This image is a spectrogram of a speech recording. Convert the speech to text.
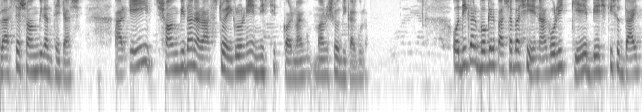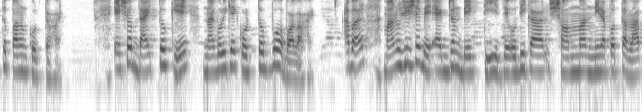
রাষ্ট্রের সংবিধান থেকে আসে। আর এই সংবিধান রাষ্ট্র এগুলো নিয়ে নিশ্চিত করে না মানুষের অধিকারগুলো। অধিকার ভোগের পাশাপাশি নাগরিককে বেশ কিছু দায়িত্ব পালন করতে হয়। এসব দায়িত্বকে নাগরিকের কর্তব্য বলা হয়। আবার মানুষ হিসেবে একজন ব্যক্তি যে অধিকার, সম্মান, নিরাপত্তা লাভ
